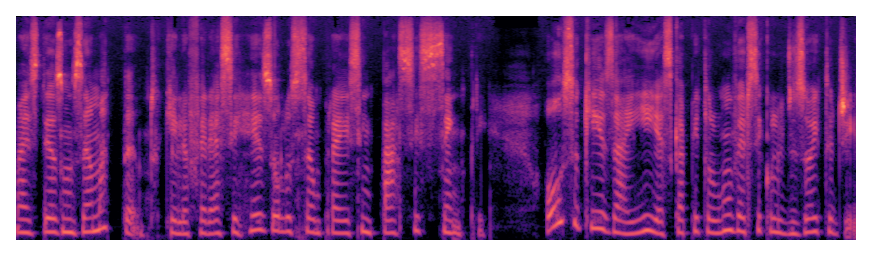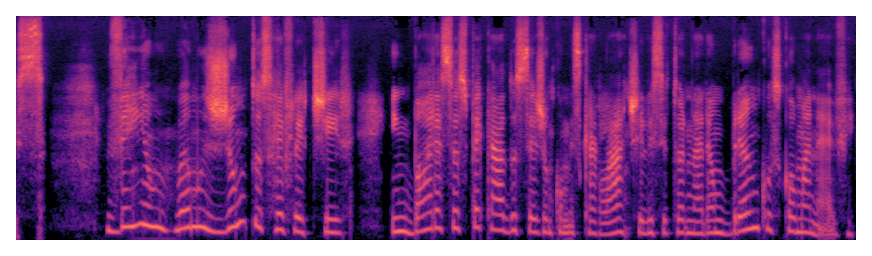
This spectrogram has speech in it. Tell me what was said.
Mas Deus nos ama tanto que Ele oferece resolução para esse impasse sempre. Ouça o que Isaías, capítulo 1, versículo 18 diz. Venham, vamos juntos refletir. Embora seus pecados sejam como escarlate, eles se tornarão brancos como a neve.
